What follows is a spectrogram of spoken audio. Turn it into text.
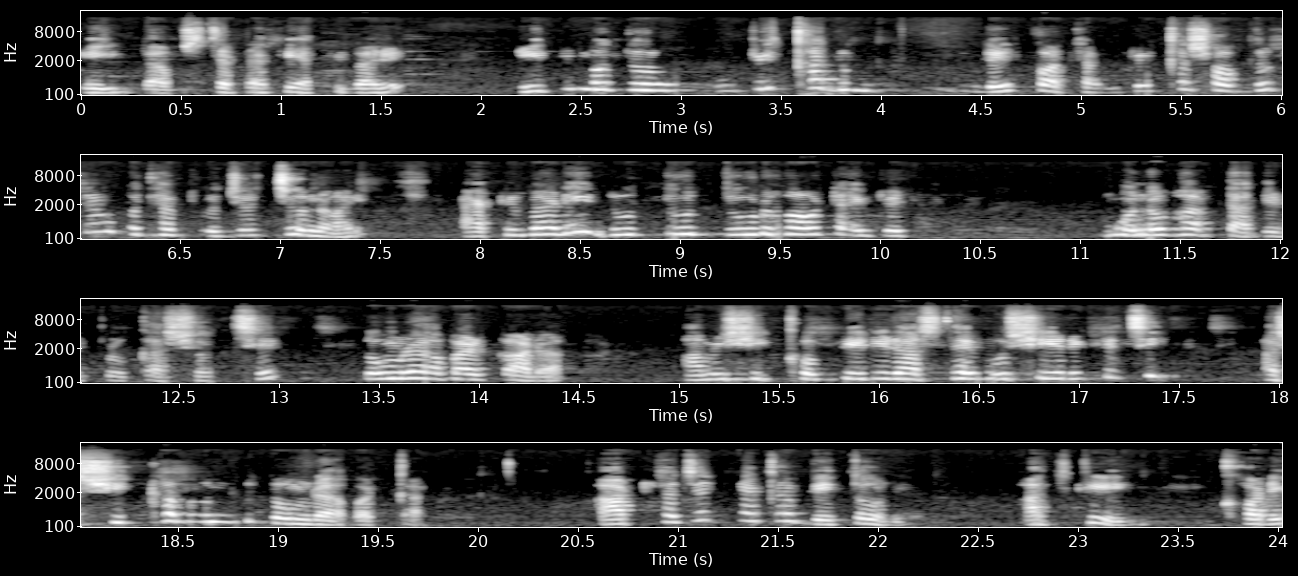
এই ব্যবস্থাটাকে একেবারে রীতিমতো উপেক্ষা দূরের কথা উপেক্ষা শব্দটাও কোথায় প্রযোজ্য নয়। একেবারেই দূর দূর দূর হওয়া টাইপের মনোভাব তাদের প্রকাশ হচ্ছে। তোমরা আবার কারা? আমি শিক্ষকদেরই রাস্তায় বসিয়ে রেখেছি আর শিক্ষা বন্ধু তোমরা আবার কারা? আট হাজার টাকা বেতন আজকে ঘরে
